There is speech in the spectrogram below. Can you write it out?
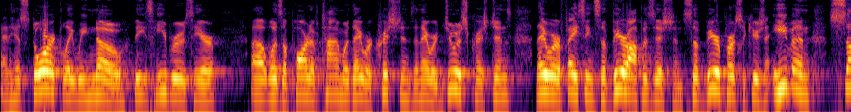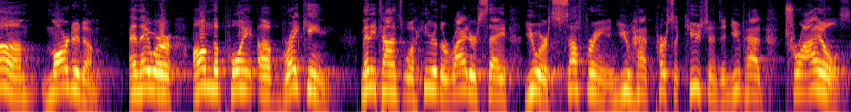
And historically we know these hebrews here uh, was a part of time where they were christians and they were jewish christians. They were facing severe opposition severe persecution even some martyrdom. And they were on the point of breaking Many times we'll hear the writer say, You are suffering and you had persecutions and you've had trials,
